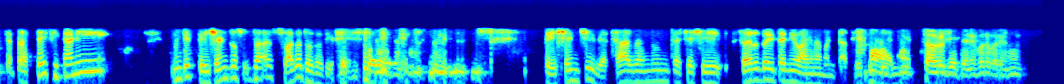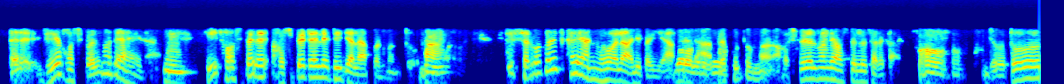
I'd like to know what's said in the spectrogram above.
तर प्रत्येक ठिकाणी म्हणजे पेशंटचं सुद्धा स्वागत होतं. तिथे. पेशंटची व्यथा जाणून त्याच्याशी सरदैत्याने वागणं म्हणतात. बरोबर आहे. तर जे हॉस्पिटलमध्ये आहे ना. हीच हॉस्पिटल हॉस्पिटॅलिटी ज्याला आपण म्हणतो. ती सर्वकडेच खरी अनुभवाला आली पाहिजे बरोबर, आपल्याला. हो. आपलं कुटुंब हॉस्पिटलमध्ये हॉस्पिटल सारखं आहे हो हो जो तो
